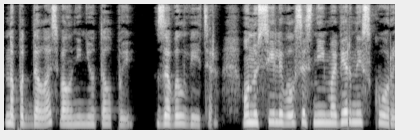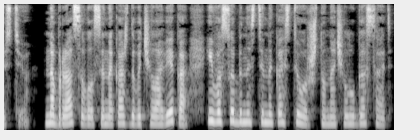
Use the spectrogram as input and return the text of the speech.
но поддалась волнению толпы. Завыл ветер. Он усиливался с неимоверной скоростью, набрасывался на каждого человека и в особенности на костер, что начал угасать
